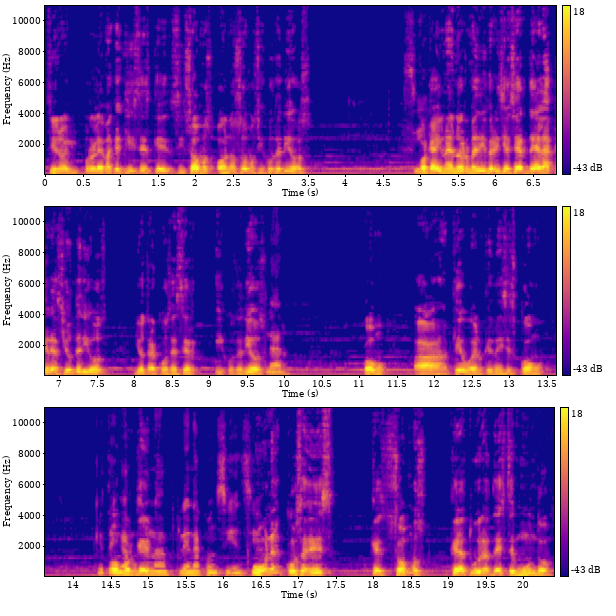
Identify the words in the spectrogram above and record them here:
Sino el problema que existe es que si somos o no somos hijos de Dios. Porque hay una enorme diferencia ser de la creación de Dios y otra cosa es ser hijos de Dios. Claro. ¿Cómo? Ah, qué bueno que me dices cómo. Que tengamos una plena conciencia. Una cosa es que somos criaturas de este mundo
